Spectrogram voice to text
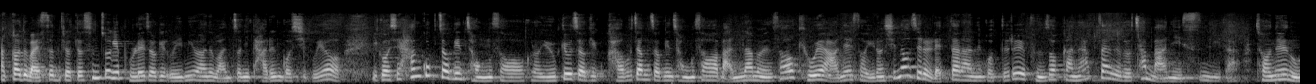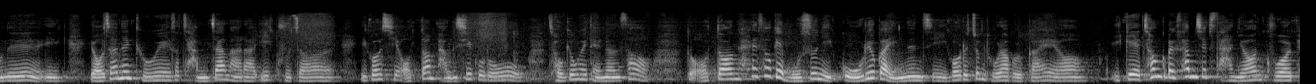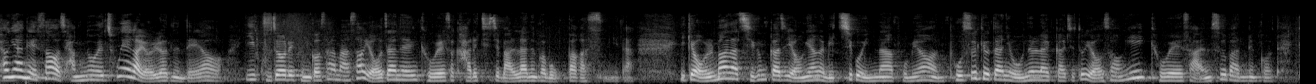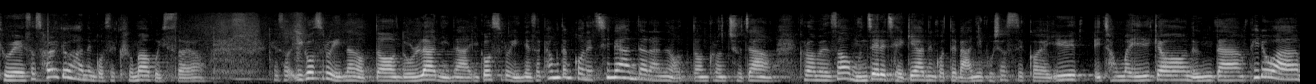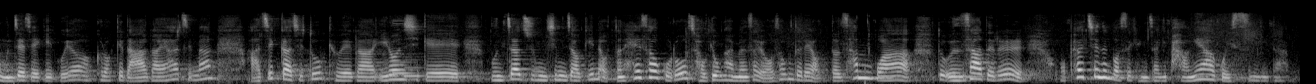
아까도 말씀드렸던 순종의 본래적인 의미와는 완전히 다른 것이고요. 이것이 한국적인 정서, 그런 유교적이고 가부장적인 정서와 만나면서 교회 안에서 이런 시너지를 냈다라는 것들을 분석하는 학자들도 참 많이 있습니다. 저는 오늘 이 여자는 교회에서 잠잠하라 이 구절, 이것이 어떤 방식으로 적용이 되면서 또 어떤 해석의 모순이 있고 오류가 있는지 이거를 좀 돌아볼까 해요. 이게 1934년 9월 평양에서 장로회 총회가 열렸는데요. 이 구절을 근거 삼아서 여자는 교회에서 가르치지 말라는 걸 못 박았습니다. 이게 얼마나 지금까지 영향을 미치고 있나 보면 보수교단이 오늘날까지도 여성이 교회에서 안수받는 것, 교회에서 설교하는 것을 금하고 있어요. 그래서 이것으로 인한 어떤 논란이나 이것으로 인해서 평등권을 침해한다라는 어떤 그런 주장, 그러면서 문제를 제기하는 것들 많이 보셨을 거예요. 일, 정말 일견, 응당 필요한 문제 제기고요. 그렇게 나아가야 하지만 아직까지도 교회가 이런 식의 문자 중심적인 어떤 해석으로 적용하면서 여성들의 어떤 삶과 또 은사들을 어, 펼치는 것을 굉장히 방해하고 있습니다.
